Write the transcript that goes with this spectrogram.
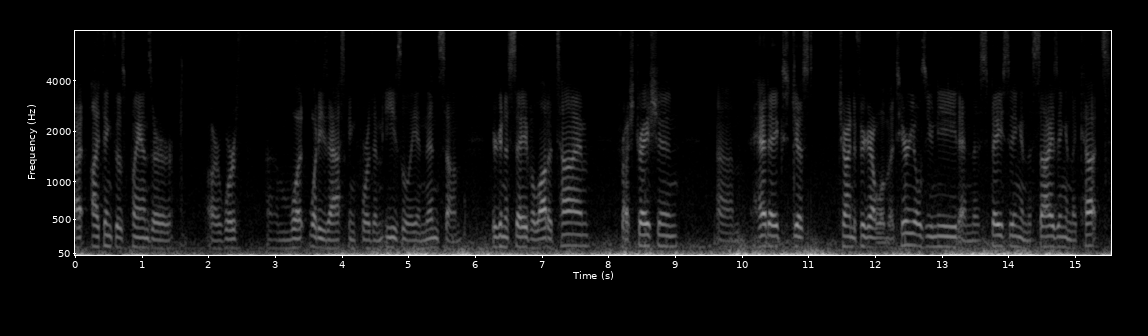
I, I think those plans are are worth um, what what he's asking for them easily, and then some. You're going to save a lot of time, frustration, um, headaches, just trying to figure out what materials you need, and the spacing, and the sizing, and the cuts.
